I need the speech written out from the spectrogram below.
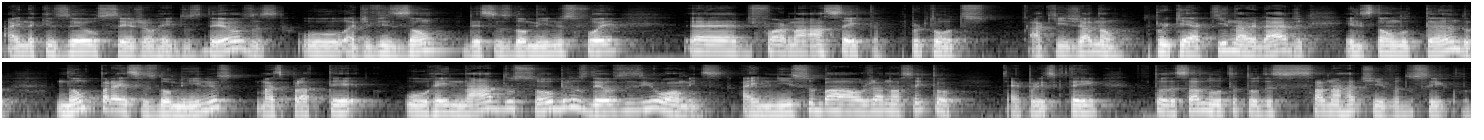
Ainda que Zeus seja o rei dos deuses, o, a divisão desses domínios foi é, de forma aceita por todos. Aqui já não, porque aqui na verdade eles estão lutando não para esses domínios, mas para ter o reinado sobre os deuses e homens. Aí nisso Baal já não aceitou. É por isso que tem toda essa luta, toda essa narrativa do ciclo.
